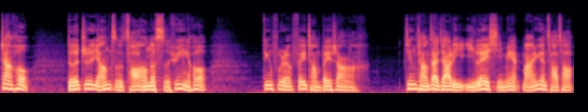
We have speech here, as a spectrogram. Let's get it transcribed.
战后，得知养子曹昂的死讯以后，丁夫人非常悲伤啊。经常在家里以泪洗面，埋怨曹操。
